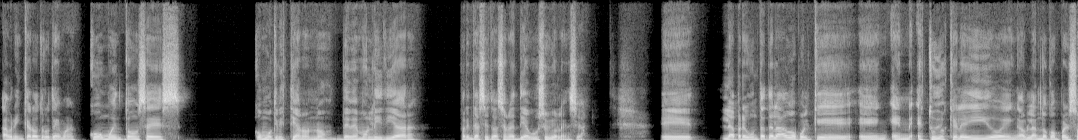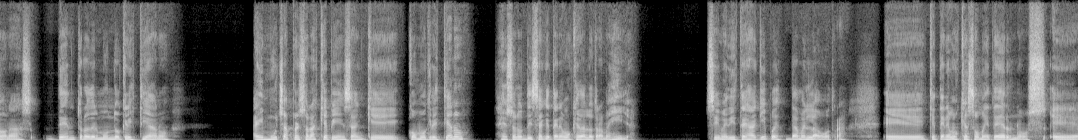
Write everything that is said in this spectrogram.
a, brincar otro tema. ¿Cómo entonces, como cristianos, ¿no? debemos lidiar frente a situaciones de abuso y violencia? Eh, la pregunta te la hago porque en, en, estudios que he leído, en hablando con personas dentro del mundo cristiano, hay muchas personas que piensan que como cristianos Jesús nos dice que tenemos que darle otra mejilla. Si me diste aquí, pues dame la otra. Eh, que tenemos que someternos. Eh,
